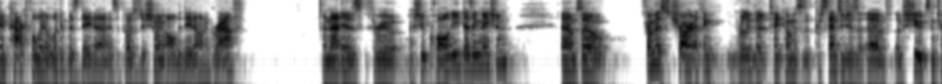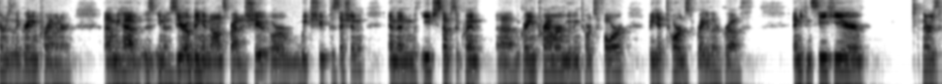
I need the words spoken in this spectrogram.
impactful way to look at this data as opposed to just showing all the data on a graph, and that is through a shoot quality designation. Um, so from this chart, I think really the take home is the percentages of, of shoots in terms of the grading parameter. Um, we have you know zero being a non-sprouted shoot or weak shoot position, and then with each subsequent uh, grading parameter moving towards four, we get towards regular growth. And you can see here there's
